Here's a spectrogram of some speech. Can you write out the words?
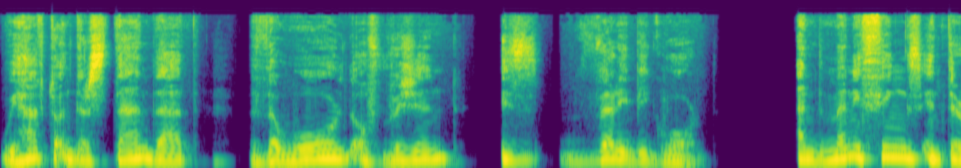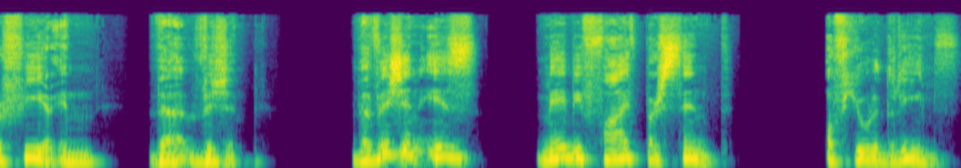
we have to understand that the word of vision is very big word and many things interfere in the vision. The vision is maybe 5% of your dreams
